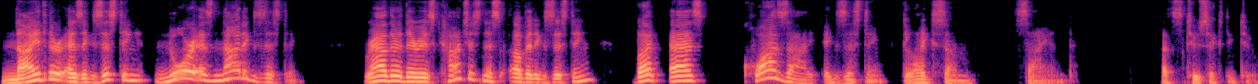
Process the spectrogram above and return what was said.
neither as existing nor as not existing. Rather, there is consciousness of it existing, but as quasi existing, like some scient. That's 262.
